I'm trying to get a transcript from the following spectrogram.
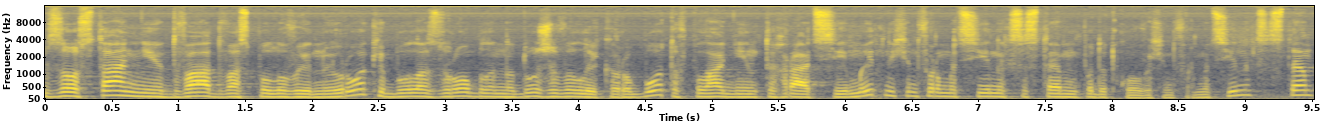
за останні 2-2,5 роки була зроблена дуже велика робота в плані інтеграції митних інформаційних систем і податкових інформаційних систем.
